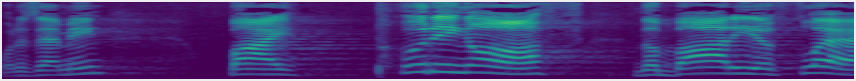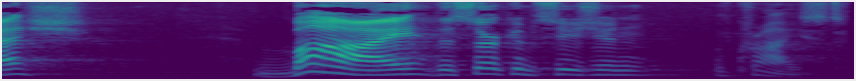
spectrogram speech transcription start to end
What does that mean? By putting off the body of flesh by the circumcision of Christ.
